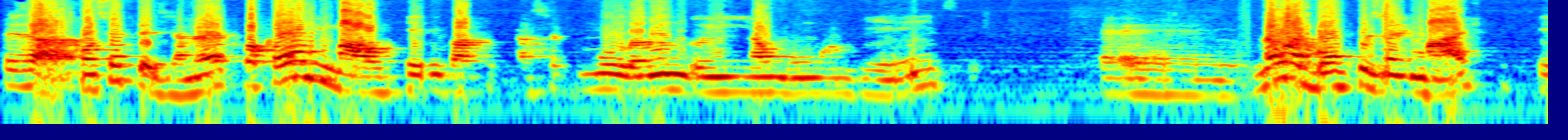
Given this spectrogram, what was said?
Exato, com certeza, né? Qualquer animal que ele vai ficar se acumulando em algum ambiente, é, não é bom para os animais, porque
